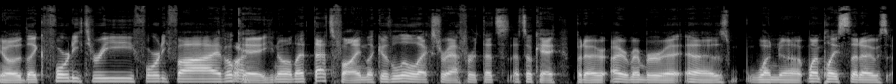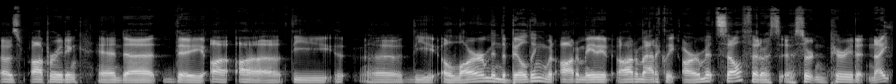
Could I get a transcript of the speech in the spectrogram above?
know, like 43, 45. Okay. You know, that, that's fine. Like there's a little extra effort. That's, that's okay. But I, I remember, uh, uh one, uh, one place that I was, I was operating and, uh, uh, uh, the, uh, the alarm in the building would automate it, automatically arm itself at a, a certain period at night.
